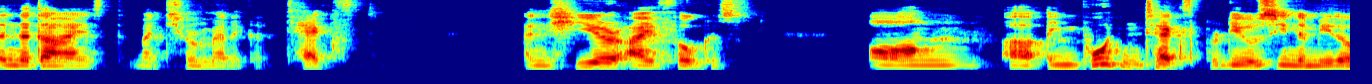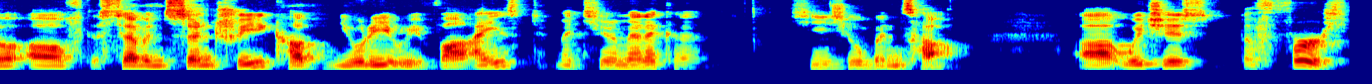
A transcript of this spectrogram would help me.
standardized materia medica text. And here I focus on uh, important text produced in the middle of the 7th century called newly revised materia medica Xinxiu Bencao, uh, which is the first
